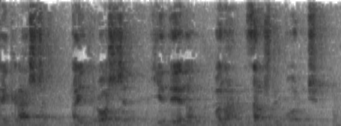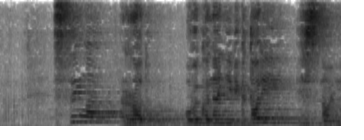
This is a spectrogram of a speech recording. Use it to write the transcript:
найкраща, найдорожча, єдина, вона завжди поруч. Сила роду у виконанні Вікторії Лісної.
